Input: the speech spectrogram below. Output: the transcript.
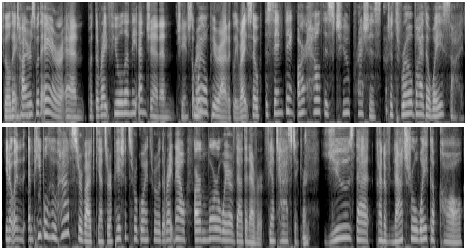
fill the mm-hmm. tires with air and put the right fuel in the engine and change the right. oil periodically, right? So the same thing, our health is too precious to throw by the wayside. You know, and, and people who have survived cancer and patients who are going through with it right now are more aware of that than ever. Fantastic. Right. Use that kind of natural wake up call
